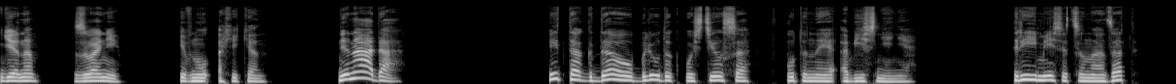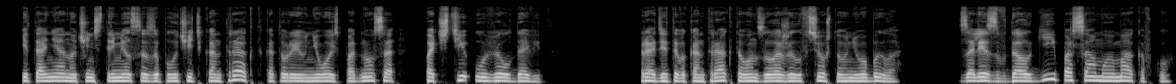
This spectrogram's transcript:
«Гена, звони», — кивнул Ахикян. «Не надо!» И тогда ублюдок пустился в путанные объяснения. Три месяца назад Китанян очень стремился заполучить контракт, который у него из-под носа почти увел Давид. Ради этого контракта он заложил все, что у него было. Залез в долги по самую маковку,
